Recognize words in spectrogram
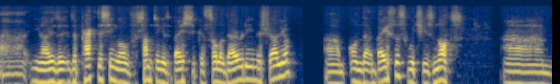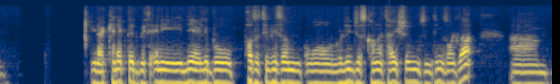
uh, you know the, the practicing of something as basic as solidarity in Australia um, on that basis, which is not um, you know connected with any neoliberal positivism or religious connotations and things like that. Um,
